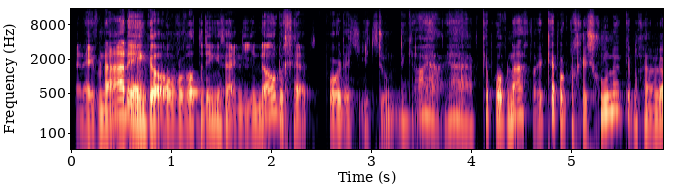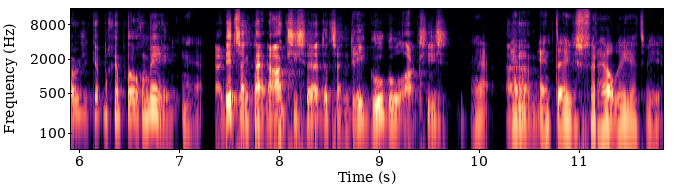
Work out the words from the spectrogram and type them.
En even nadenken over wat de dingen zijn die je nodig hebt voordat je iets doet. Dan denk je, oh ja, ja, ik heb erover nagedacht. Ik heb ook nog geen schoenen, ik heb nog geen horloge, ik heb nog geen programmering. Ja. Ja, dit zijn kleine acties, hè. Dat zijn drie Google-acties. Ja. En, Ehm, en tevens verhelder je het weer.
